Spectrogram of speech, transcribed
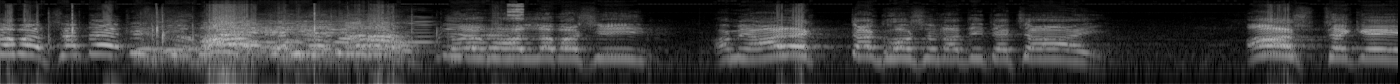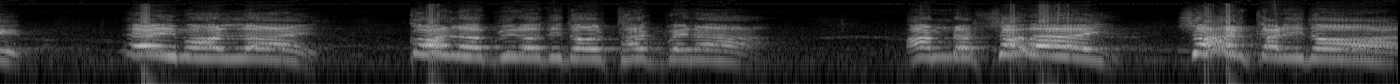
তোমার সাথে। মহল্লাবাসী আমি আরেকটা ঘোষণা দিতে চাই। আজ থেকে এই মহল্লায় কোন বিরোধী দল থাকবে না। আমরা সবাই সরকারি দল।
